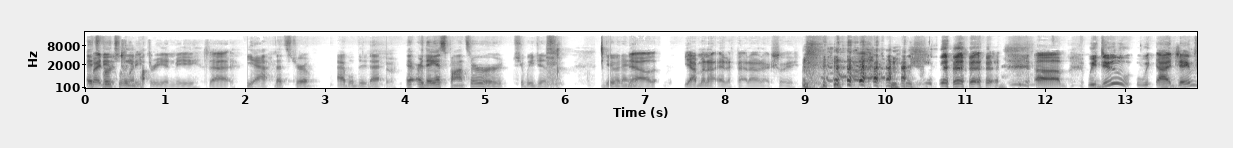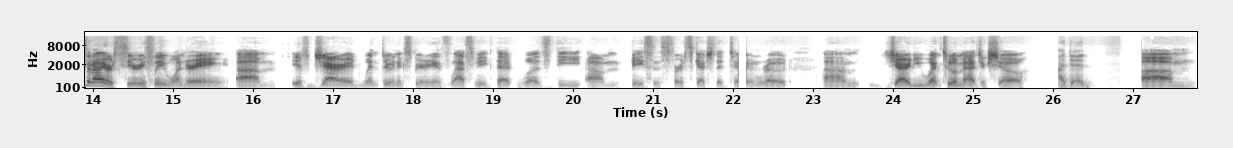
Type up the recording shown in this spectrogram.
It's might virtually impo- 23 and me that Yeah, that's true. I will do that. Uh, Are they a sponsor or should we just do it anyway? now. Yeah, I'm gonna edit that out actually. No. um, we do. We, uh, James and I are seriously wondering um, if Jared went through an experience last week that was the um, basis for a sketch that Tim wrote. Um, Jared, you went to a magic show. I did. Um,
